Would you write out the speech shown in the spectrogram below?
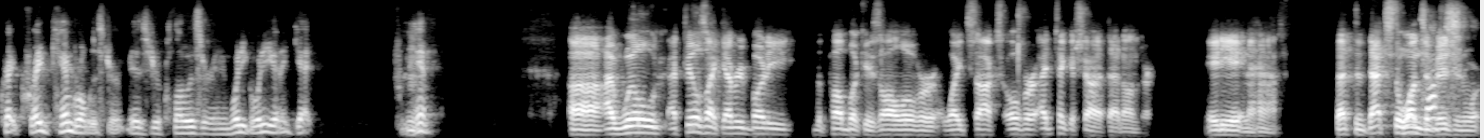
Craig, Craig Kimbrel is your is your closer, and what are you what are you going to get from Hmm. him? Uh, I will. It feels like everybody, the public, is all over White Sox over. I'd take a shot at that under 88 and a half. That that's the White one Sox? division where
